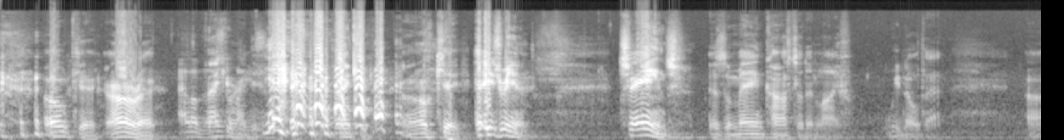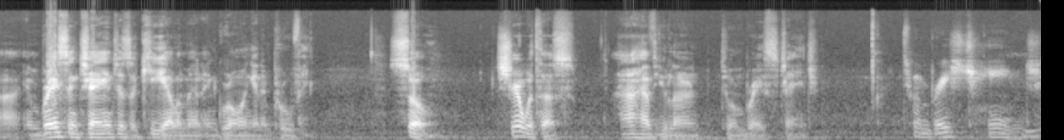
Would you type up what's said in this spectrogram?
Okay, all right. I love those Thank you, my stories. dear. Thank you. Okay, Adriane, change is a main constant in life. We know that. Uh, embracing change is a key element in growing and improving. So, share with us how have you learned to embrace change? To embrace change.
